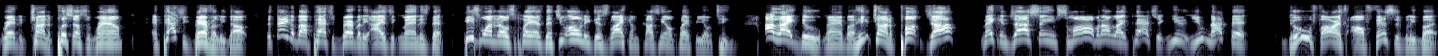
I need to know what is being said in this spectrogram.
ready, trying to push us around. And Patrick Beverley, dog, the thing about Patrick Beverley Isaac, man, is that he's one of those players that you only dislike him because he don't play for your team. I like dude, man, but he trying to punk Ja, making Ja seem small. But I'm like, Patrick, you you not that dude far as offensively, but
